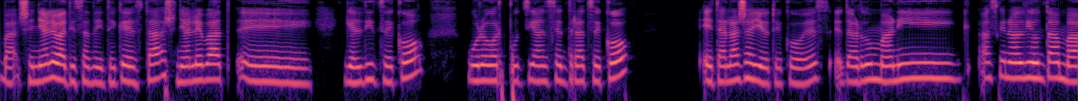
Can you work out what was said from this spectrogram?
ba, seinale bat izan daiteke, ezta? Seinale bat e, gelditzeko, gure gorputzian zentratzeko, eta lasa joteko, ez? Eta orduan ba, nik azken aldi honetan, ba,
